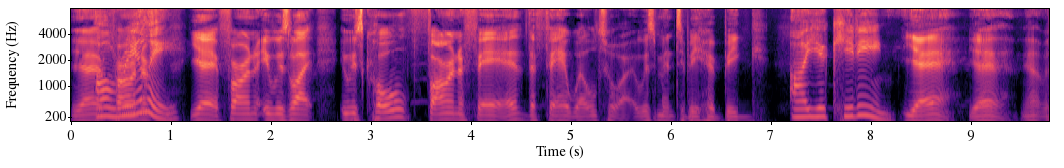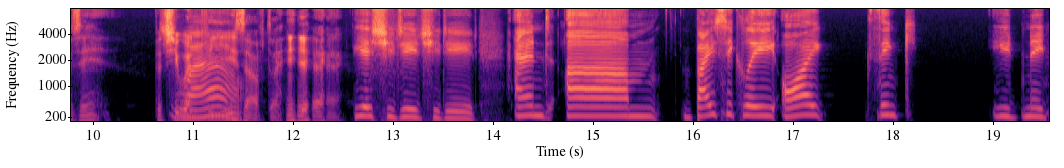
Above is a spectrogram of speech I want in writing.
Yeah. Oh, Foreign- really? Yeah, foreign. It was like it was called Foreign Affair, the farewell tour. It was meant to be her big. Are you kidding? Yeah, yeah, yeah. That was it. But she went for years after. yeah. Yes, she did. She did. And um, basically, I think you'd need,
